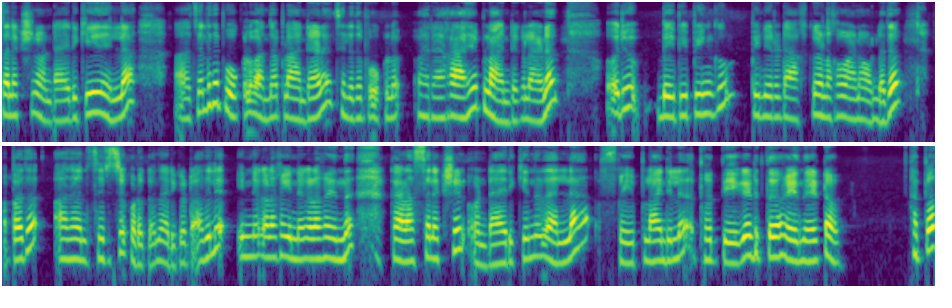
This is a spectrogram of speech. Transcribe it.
സെലക്ഷൻ ഉണ്ടായിരിക്കുകയില്ല. ചിലത് പൂക്കൾ വന്ന പ്ലാന്റാണ് ചിലത് പൂക്കൾ വരാറായ പ്ലാന്റുകളാണ് ഒരു ബേബി പിങ്കും പിന്നെ ഒരു ഡാർക്ക് കളറുമാണ് ഉള്ളത്. അപ്പോൾ അത് അതനുസരിച്ച് കൊടുക്കുന്നതായിരിക്കും കേട്ടോ അതിൽ ഇന്ന കളർ ഇന്ന കളർ എന്ന് കളർ സെലക്ഷൻ ഉണ്ടായിരിക്കുന്നതല്ല ഫ്രീ പ്ലാന്റിൽ പ്രത്യേകം എടുത്ത് പറയുന്നത് കേട്ടോ അപ്പോൾ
